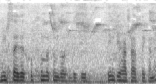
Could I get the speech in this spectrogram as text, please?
মিড সাইজের খুব সুন্দর সুন্দর দুটি, তিনটি হাসা আছে এখানে।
